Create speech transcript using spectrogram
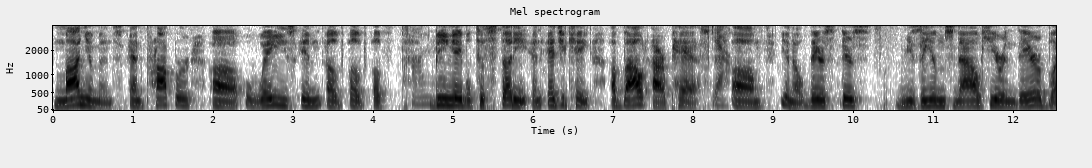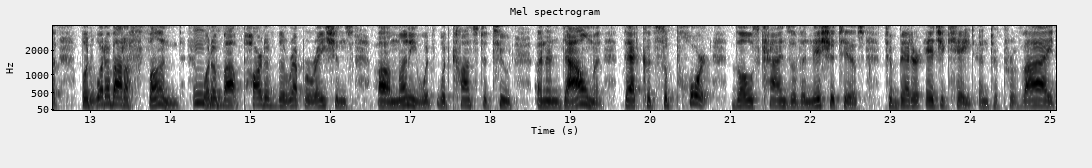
monuments and proper uh, ways in of, of, of being able to study and educate about our past. Yeah. Um, you know, there's there's museums now here and there, but but what about a fund? What about part of the reparations uh, money would, would constitute an endowment that could support those kinds of initiatives to better educate and to provide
